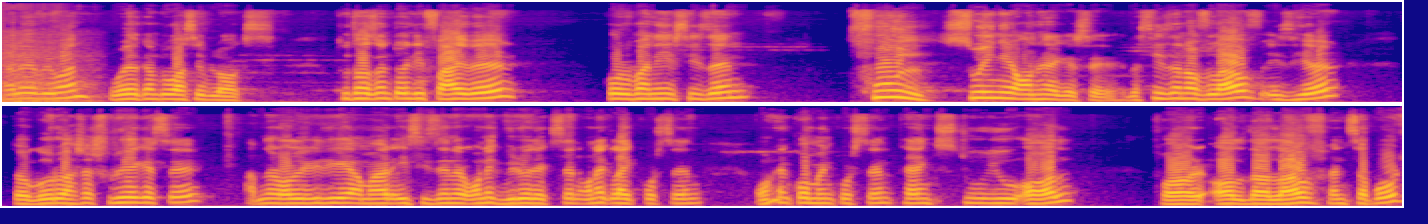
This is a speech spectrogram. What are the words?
Hello everyone welcome to Wasi vlogs two thousand twenty ফাইভের কোরবানি সিজন ফুল সুইংয়ে অন হয়ে গেছে। The season of love is here তো গরু আসা শুরু হয়ে গেছে। আপনার অলরেডি আমার এই সিজনের অনেক ভিডিও দেখছেন, অনেক লাইক করছেন, অনেক কমেন্ট করছেন। Thanks to you all for all the love and support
